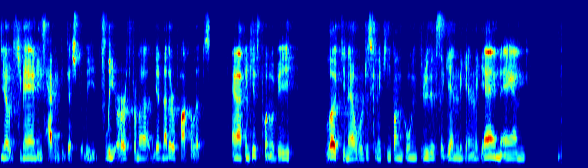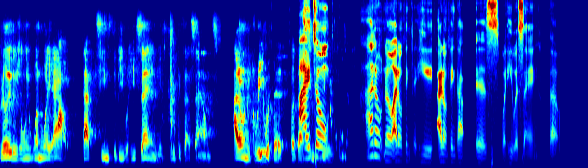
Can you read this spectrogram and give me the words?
you know, humanity's having to desperately flee Earth from a yet another apocalypse. And I think his point would be, look, you know, we're just going to keep on going through this again and again and again, and really, there's only one way out that seems to be what he's saying, as bleak as that sounds. I don't agree with it, but I don't. I don't know. I don't think that he. I don't think that is what he was saying, though.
